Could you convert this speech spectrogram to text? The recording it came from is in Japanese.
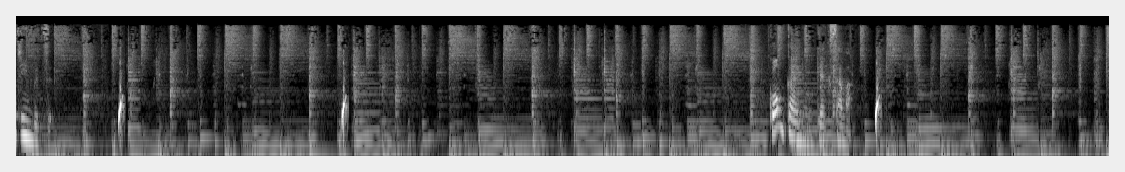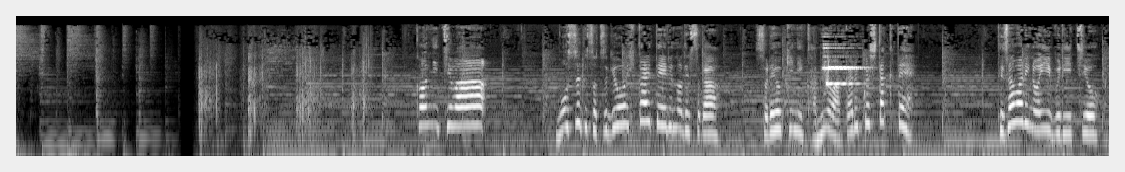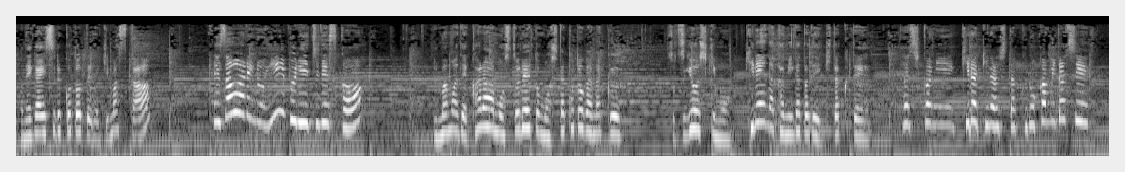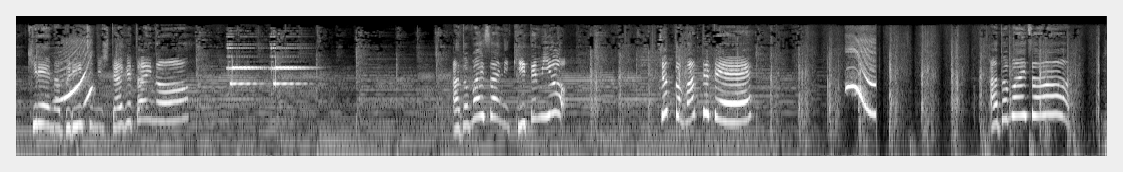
登人物。今回のお客様。こんにちは。もうすぐ卒業を控えているのですがそれを機に髪を明るくしたくて。手触りのいいブリーチをお願いすることってできますか？手触りのいいブリーチですか？今までカラーもストレートもしたことがなく卒業式も綺麗な髪型で行きたくて。確かにキラキラした黒髪だし綺麗なブリーチにしてあげたいな。アドバイザーに聞いてみよう。ちょっと待ってて。アドバイザー。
